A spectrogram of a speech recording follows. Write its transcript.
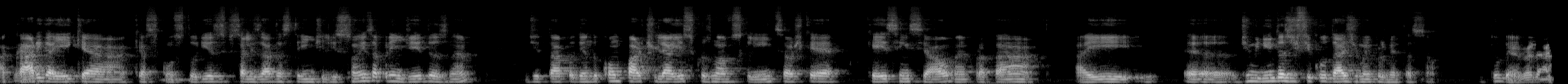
a carga aí que, a, que as consultorias especializadas têm de lições aprendidas, né? de estar tá podendo compartilhar isso com os novos clientes, eu acho que é, que é essencial né, para estar tá aí é, diminuindo as dificuldades de uma implementação. Muito bem. É verdade.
